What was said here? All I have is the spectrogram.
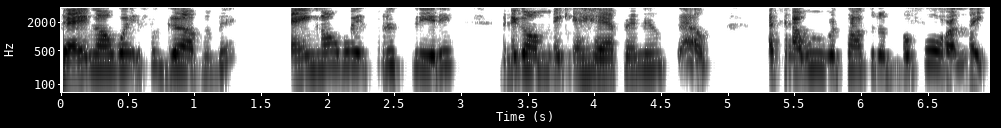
They ain't gonna wait for government. They ain't gonna wait for the city. They're gonna make it happen themselves. Like how we were talking before, like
